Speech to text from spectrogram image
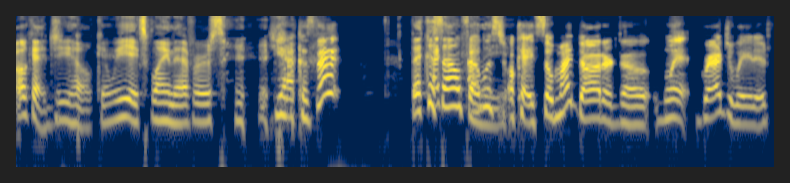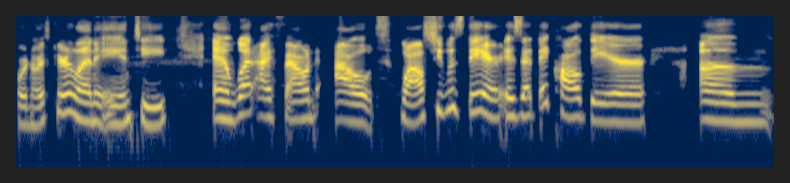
Okay, GHOE. Can we explain that first? Yeah, because that that could sound funny. I was okay. So my daughter go went graduated for North Carolina A and T, and what I found out while she was there is that they called their um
